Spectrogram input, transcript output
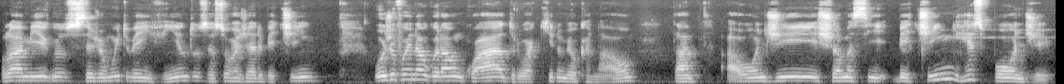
Olá amigos, sejam muito bem-vindos. Eu sou Rogério Betim. Hoje eu vou inaugurar um quadro aqui no meu canal, tá? Onde chama-se Betim Responde.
